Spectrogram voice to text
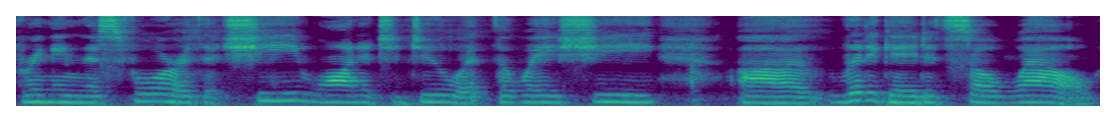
bringing this forward that she wanted to do it the way she uh, litigated so well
